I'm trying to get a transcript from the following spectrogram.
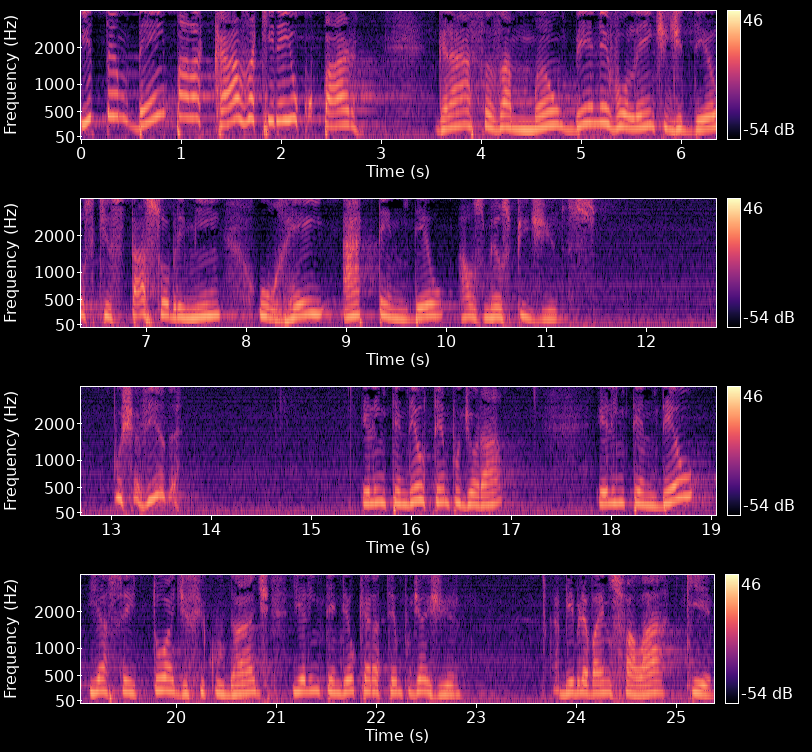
e também para a casa que irei ocupar. Graças à mão benevolente de Deus que está sobre mim, o rei atendeu aos meus pedidos. Puxa vida, ele entendeu o tempo de orar, ele entendeu e aceitou a dificuldade, e ele entendeu que era tempo de agir. A Bíblia vai nos falar que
